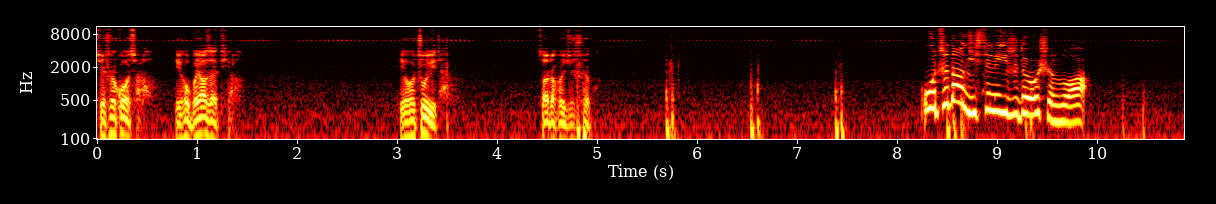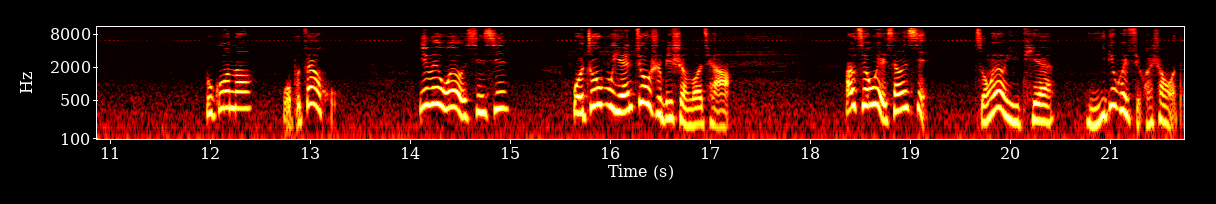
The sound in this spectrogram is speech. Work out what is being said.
这事过去了，以后不要再提了。以后注意点，早点回去睡吧。我知道你心里一直都有沈罗，不过呢，我不在乎，因为我有信心，我周不言就是比沈罗强，而且我也相信，总有一天你一定会喜欢上我的。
